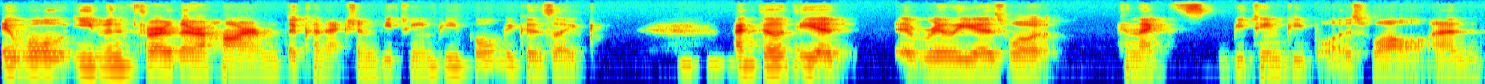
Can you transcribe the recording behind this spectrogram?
it will even further harm the connection between people because like mm-hmm. activity it it really is what connects between people as well and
